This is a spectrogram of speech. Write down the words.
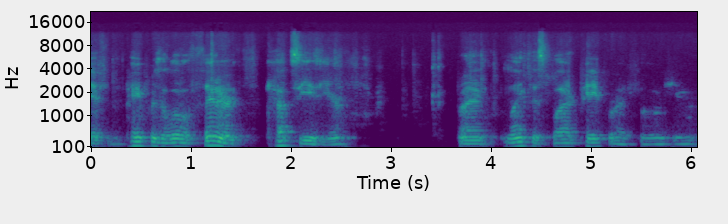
If the paper's a little thinner, cuts easier. But I like this black paper I found here.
